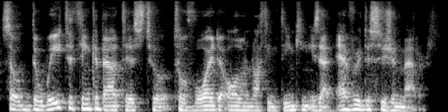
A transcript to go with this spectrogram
So the way to think about this to to avoid all or nothing thinking is that every decision matters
